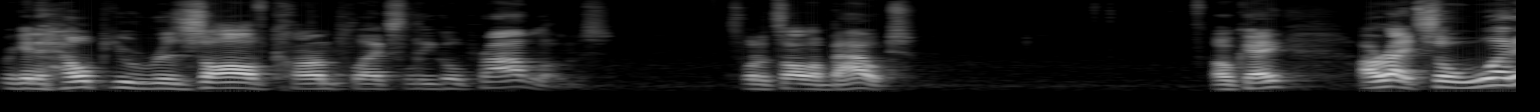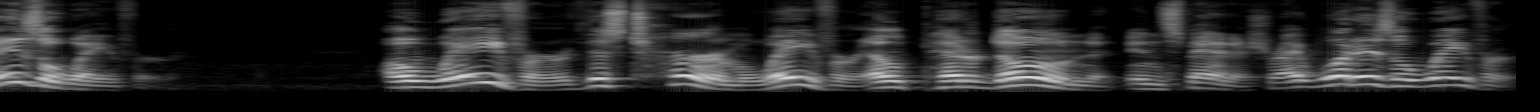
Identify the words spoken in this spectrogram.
We're going to help you resolve complex legal problems. That's what it's all about. Okay? All right, so what is a waiver? a waiver, this term, waiver, el perdón in Spanish, right? What is a waiver?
